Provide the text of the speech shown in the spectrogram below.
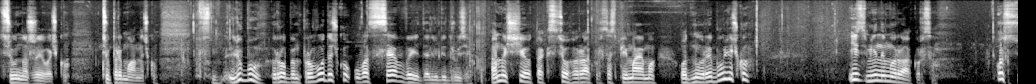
цю наживочку, цю приманочку. Любу робимо проводочку, у вас все вийде, любі друзі. А ми ще отак з цього ракурсу спіймаємо одну рибулечку і змінимо ракурсу. Ось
